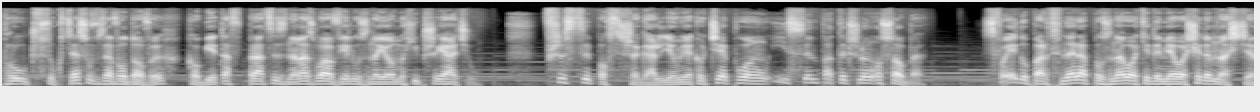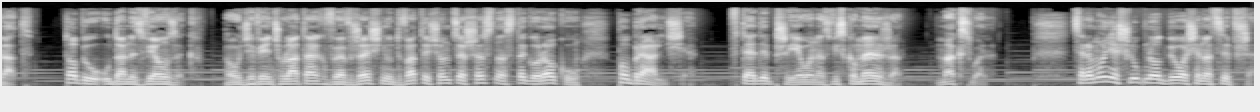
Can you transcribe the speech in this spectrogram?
Prócz sukcesów zawodowych, kobieta w pracy znalazła wielu znajomych i przyjaciół. Wszyscy postrzegali ją jako ciepłą i sympatyczną osobę. Swojego partnera poznała, kiedy miała 17 lat. To był udany związek. Po 9 latach, we wrześniu 2016 roku, pobrali się. Wtedy przyjęła nazwisko męża Maxwell. Ceremonia ślubna odbyła się na Cyprze.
